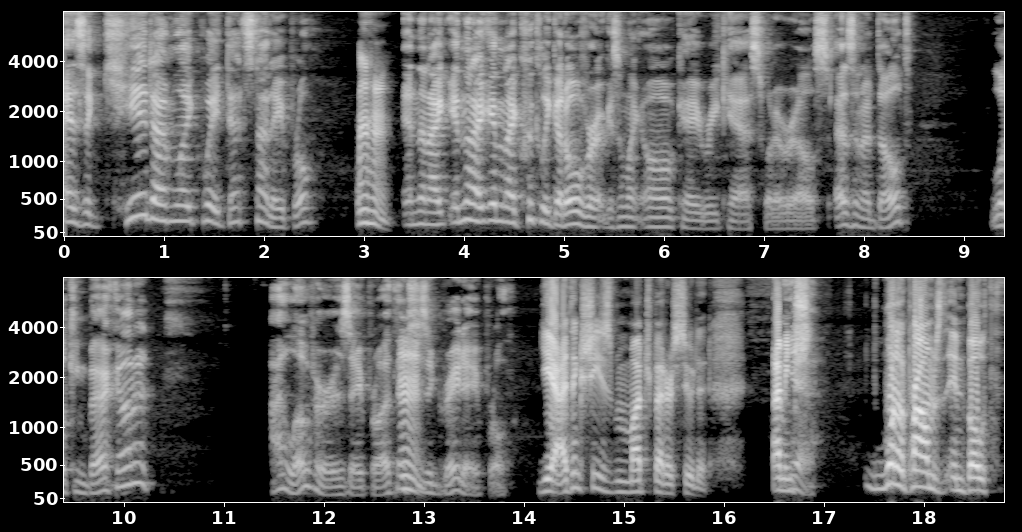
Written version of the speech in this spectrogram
As a kid, I'm like, wait, that's not April. mm-hmm. and then I and then I and then I quickly got over it because I'm like, oh, okay, recast, whatever else. As an adult, looking back on it, I love her as April. I think Mm. she's a great April. yeah i think she's much better suited i mean yeah, sh- one of the problems in both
